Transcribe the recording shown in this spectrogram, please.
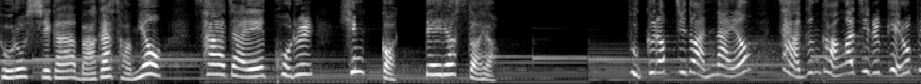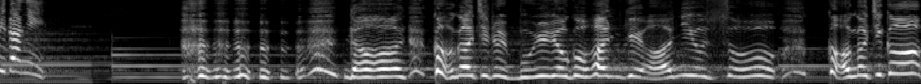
도로시가 막아서며 사자의 코를 힘껏 때렸어요. 부끄럽지도 않나요? 작은 강아지를 괴롭히다니. 난 강아지를 물려고 한 게 아니었어. 강아지가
